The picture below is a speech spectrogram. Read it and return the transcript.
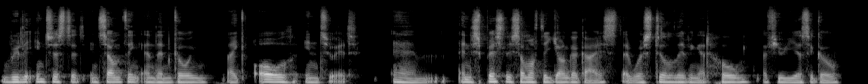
really interested in something and then going like all into it um, and especially some of the younger guys that were still living at home a few years ago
